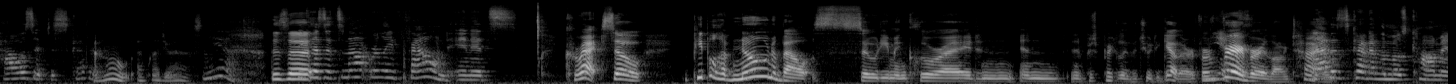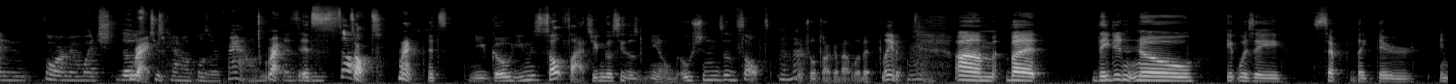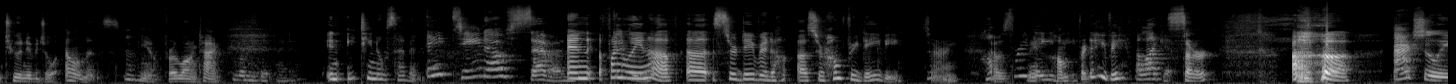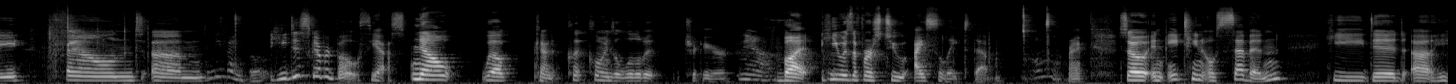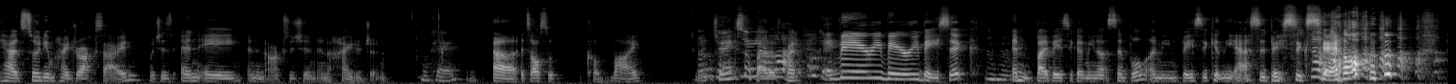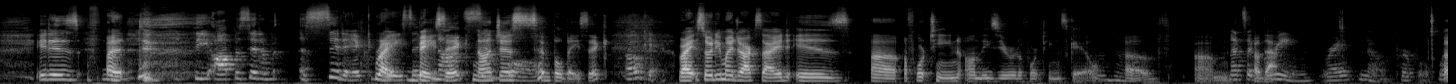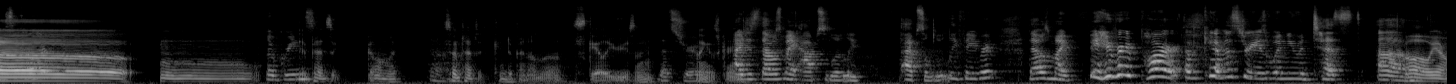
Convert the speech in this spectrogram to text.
How was it discovered? Oh, I'm glad you asked. Yeah. There's a Because it's not really found in its correct. So people have known about sodium and chloride and and, and particularly the two together for a very very long time. That is kind of the most common form in which those Right. two chemicals are found. right. is It's salt. salt. Right. It's you go you can salt flats. You can go see those you know oceans of salt, Mm-hmm. which we'll talk about a little bit later. Um, but they didn't know it was a separate like they're in two individual elements. Mm-hmm. You know, for a long time. When did they find out? In 1807. 1807. And funnily enough, uh, Sir David, uh, Sir Humphrey Davy, sorry, was- Humphrey Davy. Humphrey Davy, I like it. Sir, uh, actually found um, Didn't you find both? he discovered both. Yes. Now, well, kind of cl- chlorine's a little bit trickier, Yeah. but he was the first to isolate them. Oh. Right. So in 1807, he did. Uh, he had sodium hydroxide, which is Na and an oxygen and a hydrogen. Okay. Uh, it's also called lye. Okay, yeah, yeah, out of it, lye. right? Mm-hmm. Very, very basic. And by basic, I mean not simple. I mean basic in the acid basic scale. it is uh, The opposite of acidic. right Basic. basic, not, not, just simple. basic. Okay. Right. Sodium hydroxide is uh, a 14 on the 0 to 14 scale of um. That's that. green, right? No, purple. What's the color? Uh, mm, No, green's. depends on the. Sometimes it can depend on the scale you're using. That's true. I think it's green. I just that was my absolutely, absolutely favorite. That was my favorite part of chemistry is when you would test, um, oh yeah.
